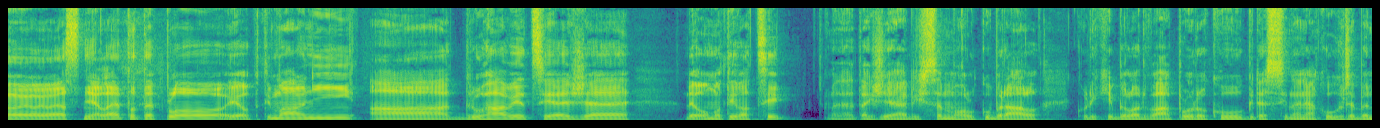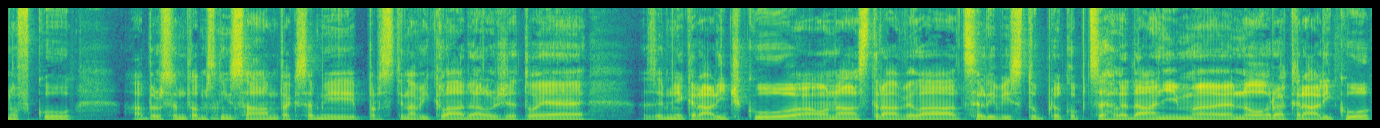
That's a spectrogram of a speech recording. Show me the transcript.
jo, jo, jasně. Léto teplo je optimální a druhá věc je, že jde o motivaci. Eh, Takže já, když jsem holku bral, kolik jí bylo, dva a půl roku, kde si na nějakou hřebenovku a byl jsem tam s ní sám, tak jsem mi prostě navykládal, že to je země králíčku a ona strávila celý výstup do kopce hledáním eh, nor a králíku.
